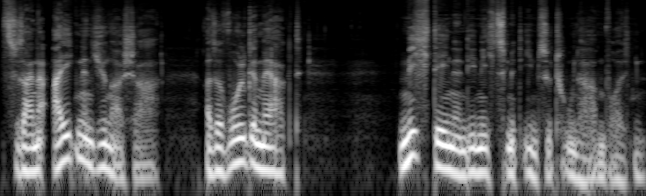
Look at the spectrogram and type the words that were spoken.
zu seiner eigenen Jüngerschar, also wohlgemerkt, nicht denen, die nichts mit ihm zu tun haben wollten.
